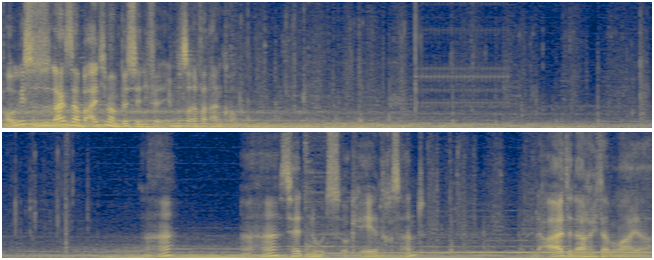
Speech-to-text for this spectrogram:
Warum gehst du so langsam? Beeil dich mal ein bisschen. Ich, will, ich muss einfach ankommen. Aha. Aha. Set Nudes. Okay, interessant. Eine alte Nachricht, aber mal ja.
